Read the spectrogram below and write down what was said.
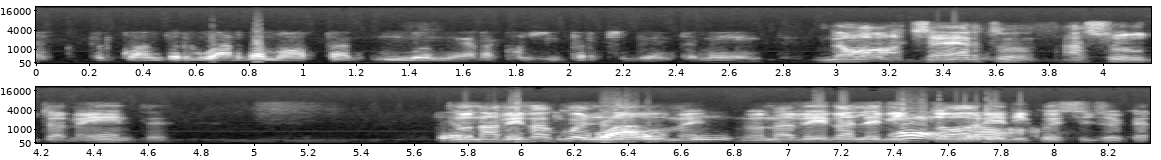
Ecco, per quanto riguarda Motta non era così precedentemente. No, certo, assolutamente. Per Non aveva quel quanti- nome, non aveva le Eh, vittorie no. di, questi gioca-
